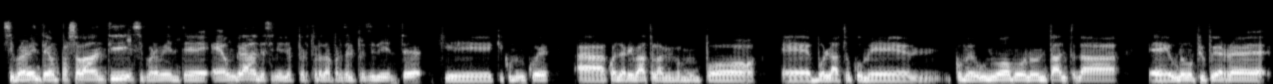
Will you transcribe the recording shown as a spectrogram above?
Sicuramente è un passo avanti, sicuramente è un grande segno di apertura da parte del presidente che, che comunque ah, quando è arrivato l'avevamo un po' eh, bollato come, come un uomo non tanto da eh, un uomo più per, eh,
